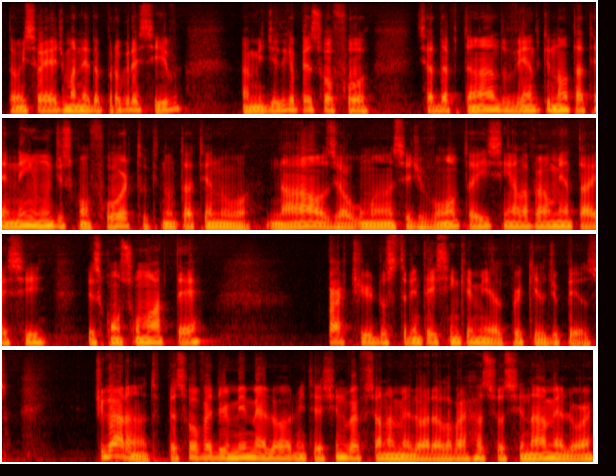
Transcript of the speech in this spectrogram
Então, isso aí é de maneira progressiva. À medida que a pessoa for se adaptando, vendo que não está tendo nenhum desconforto, que não está tendo náusea, alguma ânsia de vômito, aí sim ela vai aumentar esse, esse consumo até partir dos 35 ml por quilo de peso. Te garanto, a pessoa vai dormir melhor, o intestino vai funcionar melhor, ela vai raciocinar melhor,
